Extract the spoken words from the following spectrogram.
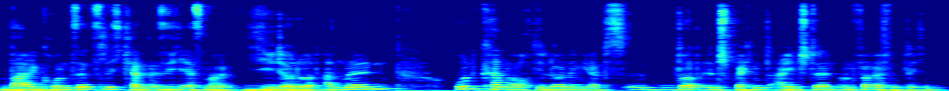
weil grundsätzlich kann sich erstmal jeder dort anmelden und kann auch die Learning Apps äh, dort entsprechend einstellen und veröffentlichen.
